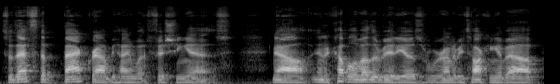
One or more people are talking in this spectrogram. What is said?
So that's the background behind what phishing is. Now, in a couple of other videos, we're going to be talking about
